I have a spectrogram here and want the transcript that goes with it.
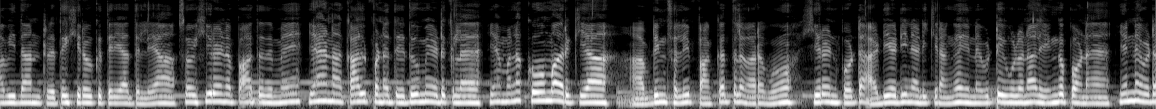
ஆவிதான்றது ஹீரோவுக்கு தெரியாது இல்லையா? ஸோ ஹீரோயினை பார்த்ததுமே ஏன் நான் கால் பண்ணது எதுவுமே எடுக்கல? என் மேலே கோமா இருக்கியா? அப்படின்னு சொல்லி பக்கத்தில் வரவும் ஹீரோயின் போட்டு அடி அடின்னு அடிக்கிறாங்க. என்னை விட்டு இவ்வளோ நாள் எங்கே போனேன் என்னை விட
